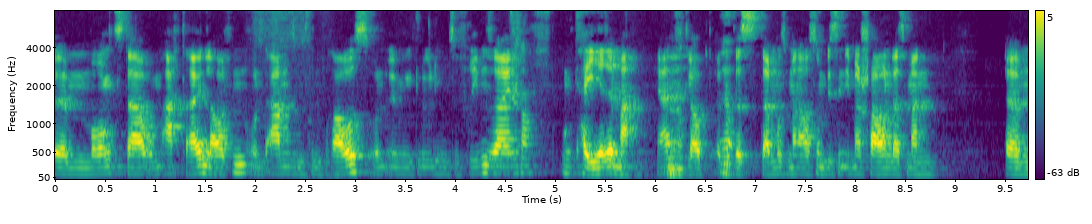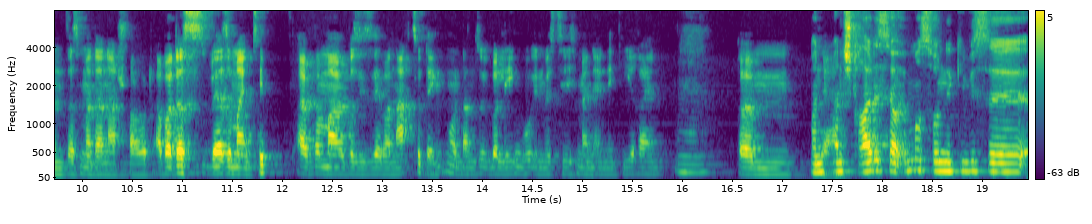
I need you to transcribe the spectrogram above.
ähm, morgens da um 8 reinlaufen und abends um 5 raus und irgendwie glücklich und zufrieden sein Klar. und Karriere machen. Ja, Ja. ich glaube, also Ja. das, da muss man auch so ein bisschen immer schauen, dass man, ähm, dass man danach schaut. Aber das wäre so mein Tipp, einfach mal über sich selber nachzudenken und dann zu überlegen, wo investiere ich meine Energie rein. Mhm. Ähm, Man, ja. man strahlt es ja immer so eine gewisse,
